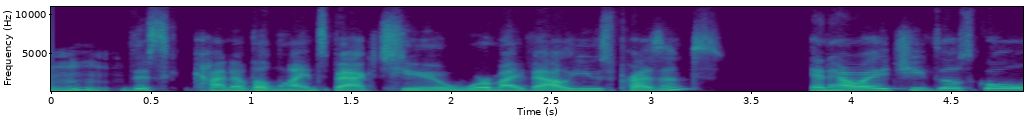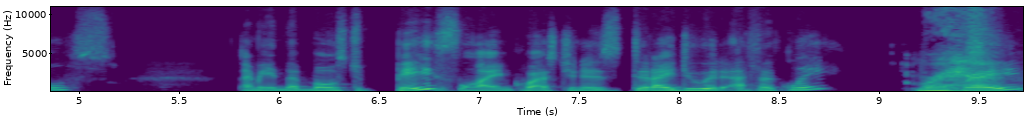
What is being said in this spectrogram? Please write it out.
Mm. This kind of aligns back to were my values present and how I achieved those goals? I mean, the most baseline question is did I do it ethically? Right. Right.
